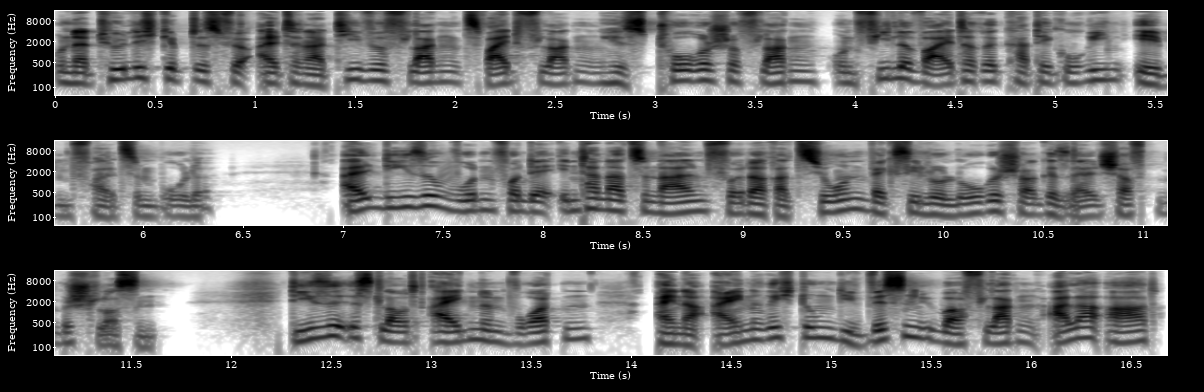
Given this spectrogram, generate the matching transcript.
Und natürlich gibt es für alternative Flaggen, Zweitflaggen, historische Flaggen und viele weitere Kategorien ebenfalls Symbole. All diese wurden von der Internationalen Föderation Vexillologischer Gesellschaften beschlossen diese ist laut eigenen Worten eine Einrichtung, die Wissen über Flaggen aller Art,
